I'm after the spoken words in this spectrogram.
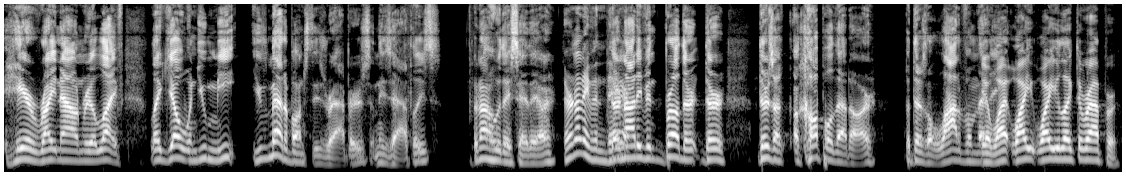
Here, right now, in real life, like, yo, when you meet, you've met a bunch of these rappers and these athletes. They're not who they say they are. They're not even there. They're not even, bro. They're, they're, there's a, a couple that are, but there's a lot of them that. Yeah, why, why, why you like the rapper?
